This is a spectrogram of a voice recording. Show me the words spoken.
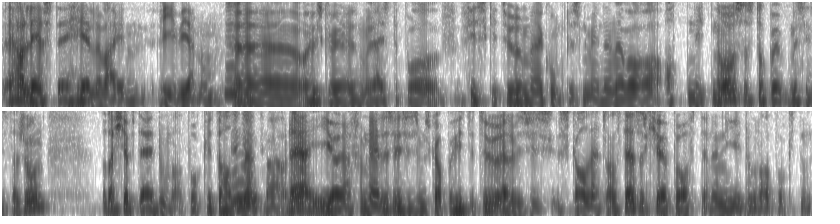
jeg har lest det hele veien livet igjennom. Eh, og jeg husker jeg liksom reiste på fisketur med kompisene mine da jeg var 18-19 år. Så stoppa jeg på bensinstasjonen, Og da kjøpte jeg Donald Pocket og hadde med på meg. Og det gjør jeg fremdeles hvis vi liksom skal på hyttetur eller hvis vi skal et eller annet sted. Så kjøper jeg ofte den nye Donald Pocketen.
